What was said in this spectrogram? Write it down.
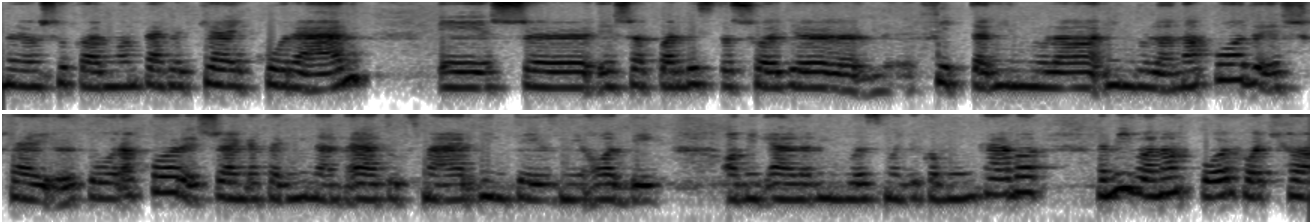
nagyon sokan mondták, hogy kell korán, és, és akkor biztos, hogy fitten indul a, indul a napod, és kell 5 órakor, és rengeteg mindent el tudsz már intézni addig, amíg el nem indulsz mondjuk a munkába. De mi van akkor, hogyha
